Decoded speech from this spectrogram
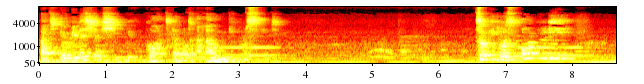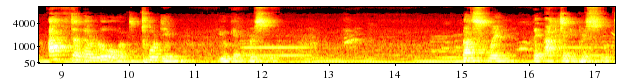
but your relationship with God cannot allow you to proceed. So it was only after the Lord told him, You can pursue. That's when they actually pursued.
